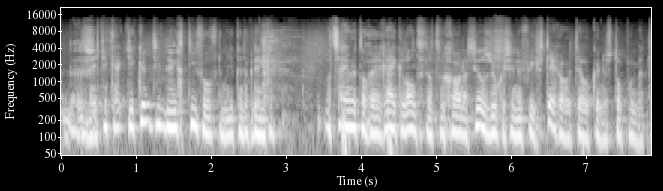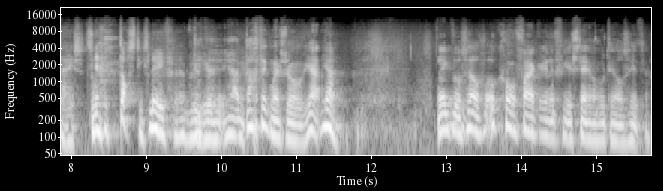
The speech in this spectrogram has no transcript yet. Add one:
Dat is- Weet je, kijk, je kunt die negatief over doen, maar je kunt ook denken... Wat zijn we toch een rijk land dat we gewoon asielzoekers in een viersterrenhotel kunnen stoppen, Matthijs. Het is een fantastisch leven hebben we hier. Ja, dacht ik maar zo, ja. Ja, Nee, ik wil zelf ook gewoon vaker in een viersterrenhotel zitten.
